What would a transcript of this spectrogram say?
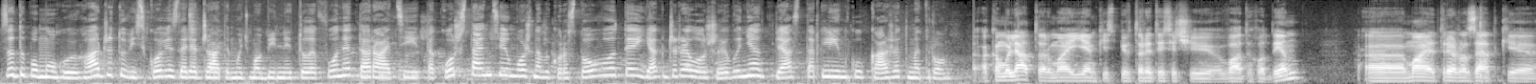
За допомогою гаджету військові заряджатимуть мобільні телефони та рації. Також станцію можна використовувати як джерело живлення для Старлінку, каже Дмитро. Акумулятор має ємкість 1500 Вт годин, е, має три розетки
